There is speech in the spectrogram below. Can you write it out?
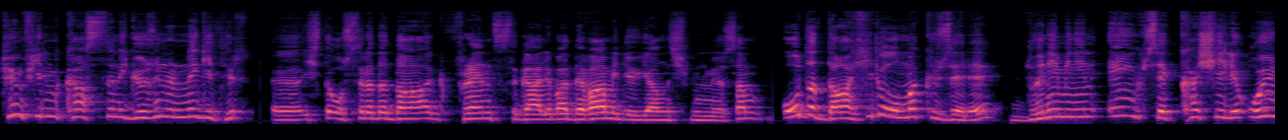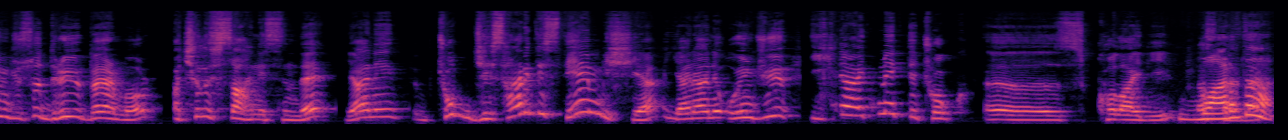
Tüm filmi kastını gözün önüne getir. Ee, işte o sırada daha Friends galiba devam ediyor yanlış bilmiyorsam. O da dahil olmak üzere döneminin en yüksek kaşeli oyuncusu Drew Barrymore açılış sahnesinde. Yani çok cesaret isteyen bir şey ya. Yani hani oyuncuyu ikna etmek de çok e, kolay değil. Nasıl Bu arada derler?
